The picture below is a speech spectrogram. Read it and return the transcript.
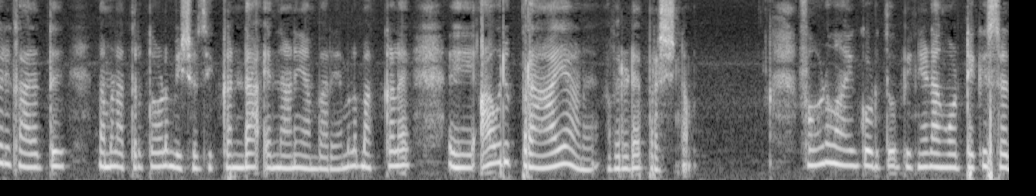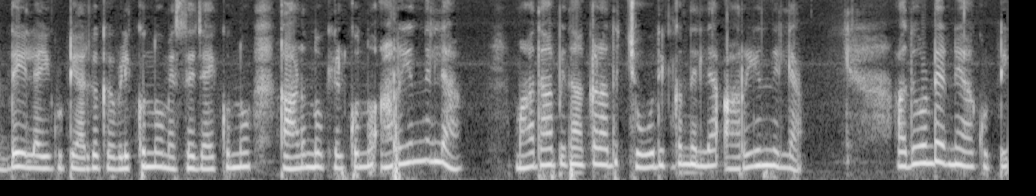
ഒരു കാലത്ത് നമ്മൾ അത്രത്തോളം വിശ്വസിക്കണ്ട എന്നാണ് ഞാൻ പറയുക നമ്മൾ മക്കളെ ആ ഒരു പ്രായമാണ് അവരുടെ പ്രശ്നം. ഫോൺ വാങ്ങിക്കൊടുത്തു പിന്നീട് അങ്ങോട്ടേക്ക് ശ്രദ്ധയില്ല. ഈ കുട്ടി ആർക്കൊക്കെ വിളിക്കുന്നു മെസ്സേജ് അയക്കുന്നു കാണുന്നു കേൾക്കുന്നു അറിയുന്നില്ല. മാതാപിതാക്കൾ അത് ചോദിക്കുന്നില്ല അറിയുന്നില്ല. അതുകൊണ്ട് തന്നെ ആ കുട്ടി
